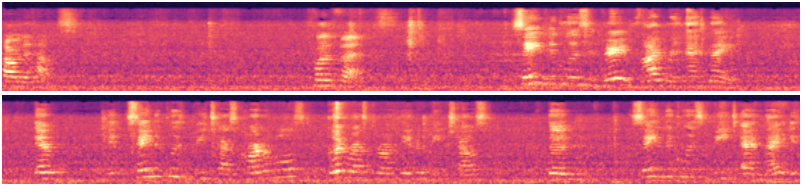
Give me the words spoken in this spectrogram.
power the house. Fun facts. St. Nicholas is very vibrant at night. There, St. Nicholas Beach has carnivals, good restaurant near the beach house. The St. Nicholas Beach at night is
